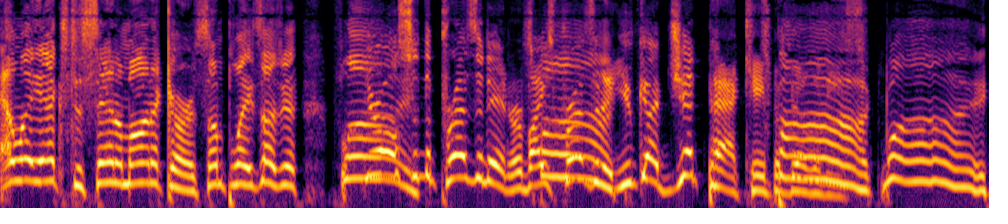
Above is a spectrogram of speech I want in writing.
LAX to Santa Monica or someplace else. Fly. You're also the president or vice president. You've got jetpack capabilities. Spock. Why?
